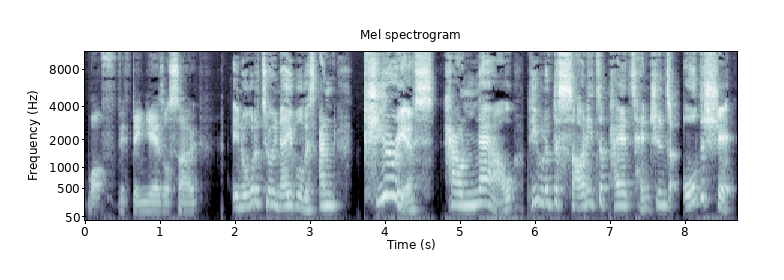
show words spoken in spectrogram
what fifteen years or so in order to enable this and curious how now people have decided to pay attention to all the shit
